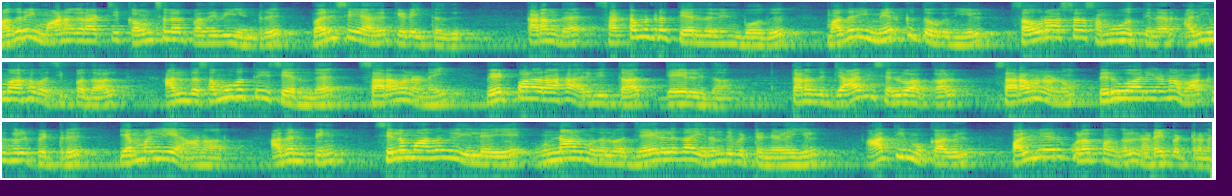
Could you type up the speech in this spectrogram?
மதுரை மாநகராட்சி கவுன்சிலர் பதவி என்று வரிசையாக கிடைத்தது. கடந்த சட்டமன்ற தேர்தலின் போது மதுரை மேற்கு தொகுதியில் சௌராஷ்டிரா சமூகத்தினர் அதிகமாக வசிப்பதால் அந்த சமூகத்தை சேர்ந்த சரவணனை வேட்பாளராக அறிவித்தார் ஜெயலலிதா. தனது ஜாதி செல்வாக்கால் சரவணனும் பெருவாரியான வாக்குகள் பெற்று எம்எல்ஏ ஆனார். அதன் பின் சில மாதங்களிலேயே முன்னாள் முதல்வர் ஜெயலலிதா இறந்துவிட்ட நிலையில் அதிமுகவில் பல்வேறு குழப்பங்கள் நடைபெற்றன.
